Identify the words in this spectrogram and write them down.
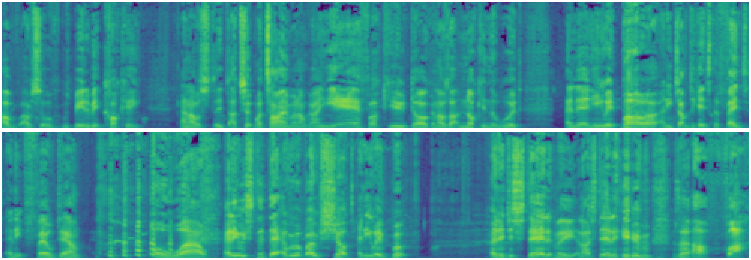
I, I was sort of was being a bit cocky, and I was I took my time, and I'm going, yeah, fuck you, dog, and I was like knocking the wood. And then he went, whoa, and he jumped against the fence and it fell down. oh wow! And he was stood there, and we were both shocked. And he went, "Whoop," and then just stared at me, and I stared at him. I was like, "Oh fuck!"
